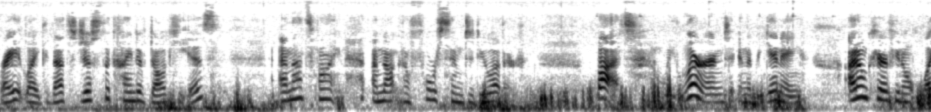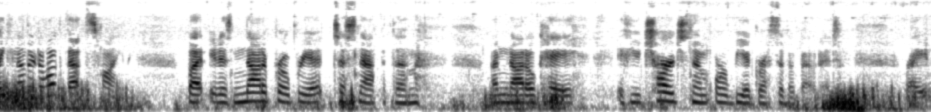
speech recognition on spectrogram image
right? Like that's just the kind of dog he is, and that's fine. I'm not gonna force him to do other. But we learned in the beginning I don't care if you don't like another dog, that's fine. But it is not appropriate to snap at them. I'm not okay if you charge them or be aggressive about it, right?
